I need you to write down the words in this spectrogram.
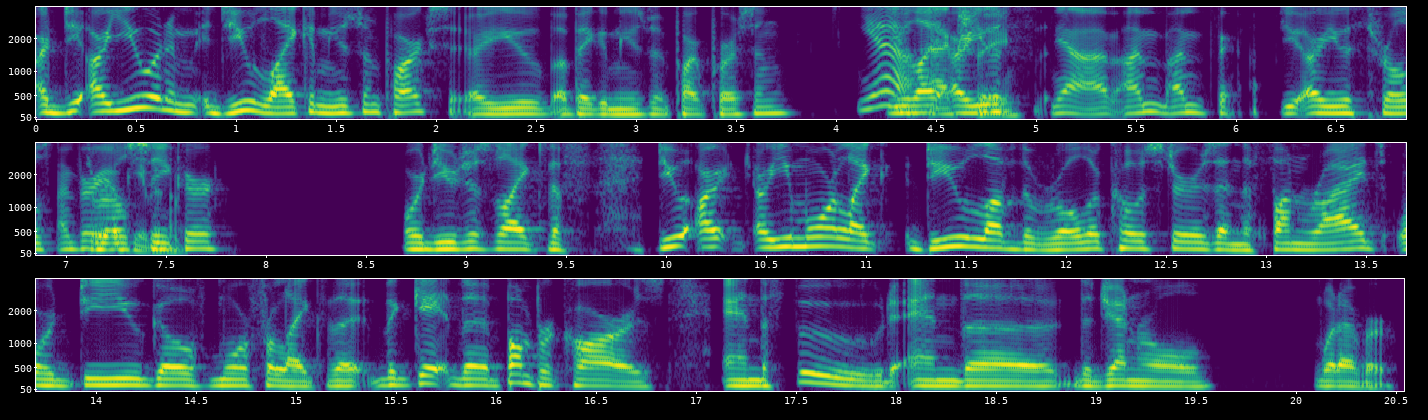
Are do, are you an do you like amusement parks? Are you a big amusement park person? yeah, you like- are you actually. a th- yeah, I'm I'm you, are you a thrill I'm thrill okay seeker? Or do you just like the do you are are you more like do you love the roller coasters and the fun rides or do you go more for like the the ga- the bumper cars and the food and the the general whatever?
